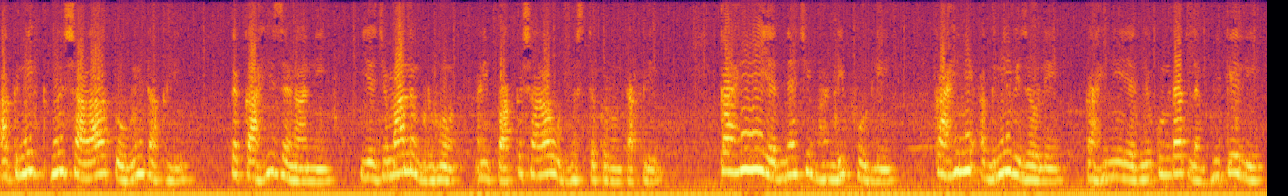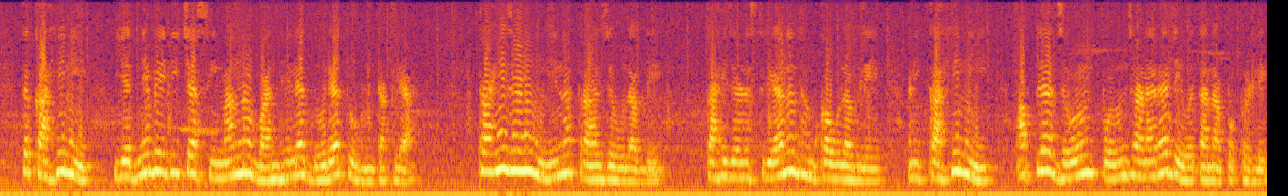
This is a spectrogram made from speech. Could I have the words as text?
अग्निघ्नशाळा तोडून टाकली. तर काही जणांनी यजमान गृह आणि पाकशाळा उद्ध्वस्त करून टाकली. काहींनी यज्ञाची भांडी फोडली काहीने अग्नी विजवले काहींनी यज्ञकुंडात लग्नी केली तर काहींनी यज्ञवेदीच्या सीमांना बांधलेल्या दोऱ्या तोडून टाकल्या. काही जण मुलींना त्रास देऊ लागले काही जण स्त्रियांना धमकावू लागले आणि काहींनी आपल्या जवळून पळून जाणाऱ्या देवतांना पकडले.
